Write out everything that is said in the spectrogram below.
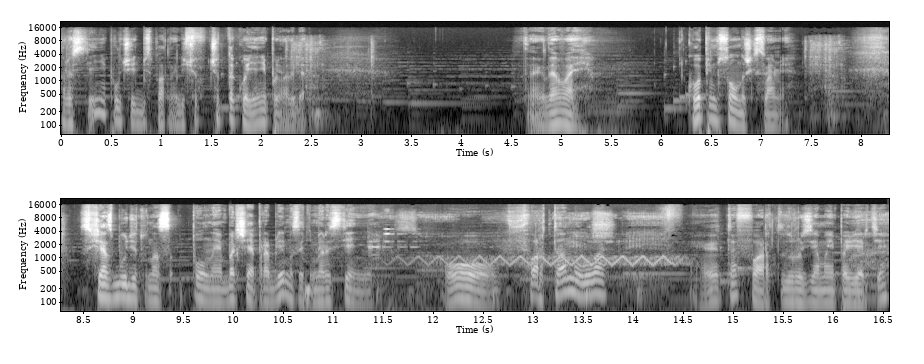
Растение получить бесплатно? Или что-то такое? Я не понял, ребят так, давай Копим солнышки с вами Сейчас будет у нас полная большая проблема с этими растениями О, фартануло. Это фарт, друзья мои, поверьте.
